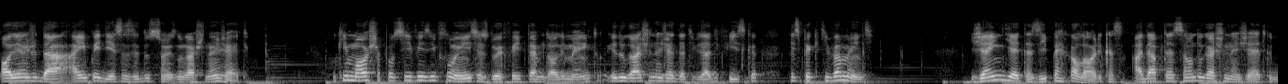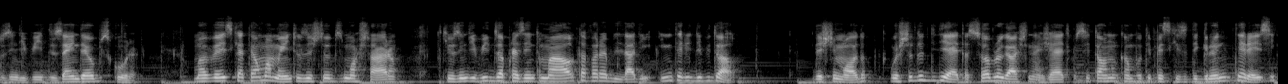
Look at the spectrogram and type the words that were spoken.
podem ajudar a impedir essas reduções no gasto energético, o que mostra possíveis influências do efeito térmico do alimento e do gasto energético da atividade física, respectivamente. Já em dietas hipercalóricas, a adaptação do gasto energético dos indivíduos ainda é obscura, uma vez que até o momento os estudos mostraram que os indivíduos apresentam uma alta variabilidade interindividual, Deste modo, o estudo de dieta sobre o gasto energético se torna um campo de pesquisa de grande interesse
